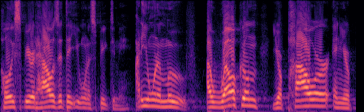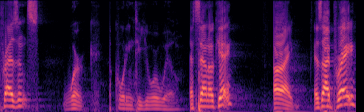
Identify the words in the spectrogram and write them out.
Holy Spirit, how is it that you want to speak to me? How do you want to move? I welcome your power and your presence. Work according to your will. That sound okay? All right. As I pray,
